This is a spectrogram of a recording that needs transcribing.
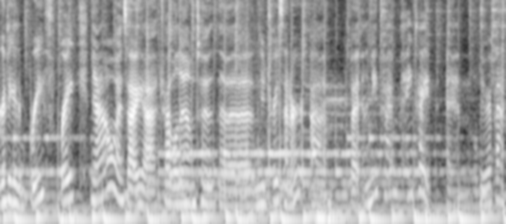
we're going to get a brief break now as I uh, travel down to the new trade center. Um, but in the meantime, hang tight and we'll be right back.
